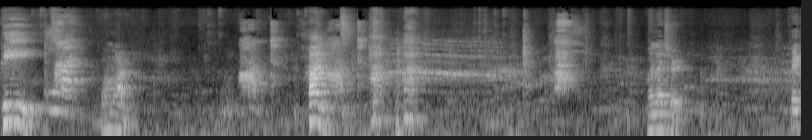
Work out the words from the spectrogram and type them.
P. P. Hut. One more. Hunt. Hunt. What letter? Quick.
